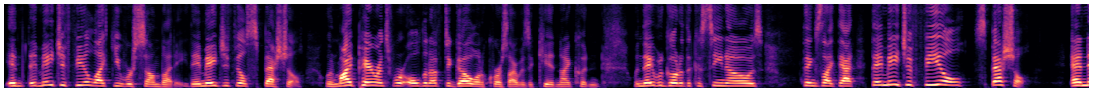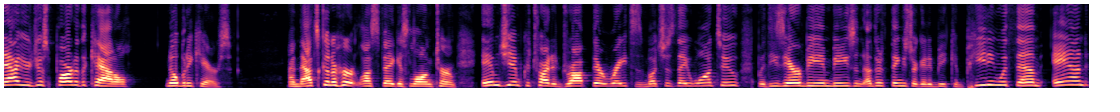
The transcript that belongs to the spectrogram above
it, made you feel like you were somebody. They made you feel special. When my parents were old enough to go, and of course I was a kid and I couldn't, when they would go to the casinos, things like that, they made you feel special. And now you're just part of the cattle. Nobody cares. And that's going to hurt Las Vegas long term. MGM could try to drop their rates as much as they want to, but these Airbnbs and other things are going to be competing with them and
